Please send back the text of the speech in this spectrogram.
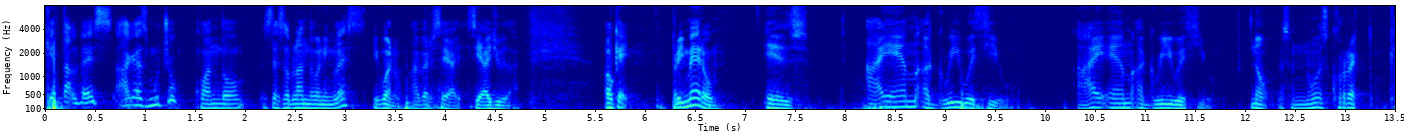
que tal vez hagas mucho cuando estés hablando en inglés y bueno, a ver si, si ayuda. Ok, primero es I am agree with you. I am agree with you. No, eso no es correcto, ¿ok?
